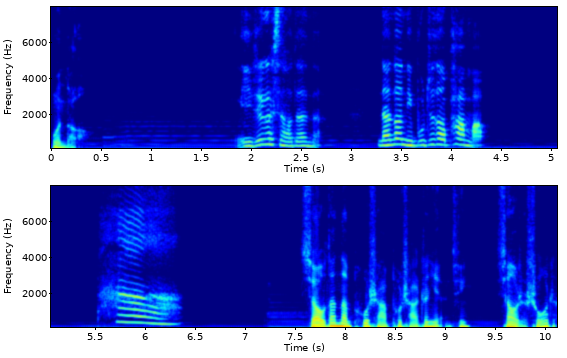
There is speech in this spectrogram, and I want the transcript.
问道：“你这个小蛋蛋，难道你不知道怕吗？”怕啊！小蛋蛋扑闪扑闪着眼睛，笑着说着：“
